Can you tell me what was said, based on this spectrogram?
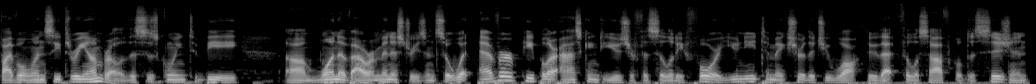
501c3 umbrella. This is going to be um, one of our ministries. And so, whatever people are asking to use your facility for, you need to make sure that you walk through that philosophical decision.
